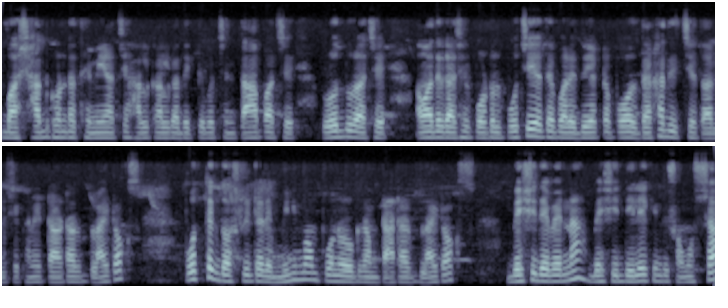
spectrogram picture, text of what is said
বা সাত ঘণ্টা থেমে আছে, হালকা হালকা দেখতে পাচ্ছেন তাপ আছে, রোদ্দুর আছে, আমাদের গাছের পটল পচে যেতে পারে, দুই একটা পর দেখা দিচ্ছে, তাহলে সেখানে টাটার ব্লাইটক্স, প্রত্যেক দশ লিটারে মিনিমাম পনেরো গ্রাম টাটার ব্লাইটক্স, বেশি দেবেন না, বেশি দিলে কিন্তু সমস্যা,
